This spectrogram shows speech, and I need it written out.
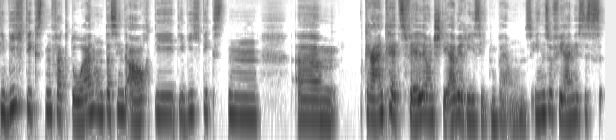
die wichtigsten Faktoren und das sind auch die, die wichtigsten ähm, Krankheitsfälle und Sterberisiken bei uns. Insofern ist es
